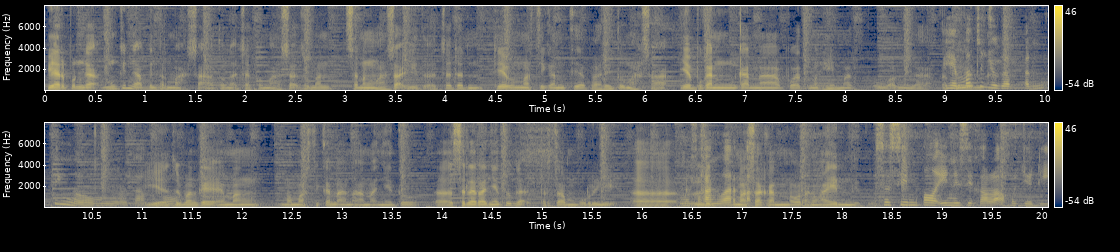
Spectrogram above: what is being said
Biarpun nggak mungkin nggak pinter masak atau nggak jago masak cuman seneng masak gitu aja dan dia memastikan tiap hari itu masak ya bukan karena buat menghemat uang enggak tapi hemat kan- tuh juga penting loh menurut aku Iya, cuman kayak emang memastikan anak-anaknya itu eh, seleranya itu nggak tercampuri eh, Masakan warteg. masakan orang lain gitu. sesimpel ini sih kalau aku jadi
